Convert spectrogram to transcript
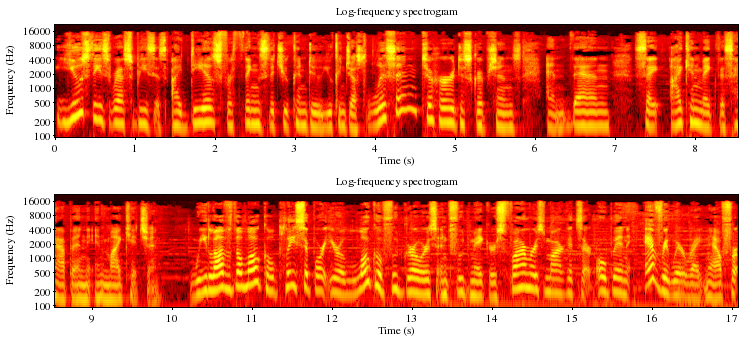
use these recipes as ideas for things that you can do. You can just listen to her descriptions and then say, I can make this happen in my kitchen. We love the local. Please support your local food growers and food makers. Farmers markets are open everywhere right now for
